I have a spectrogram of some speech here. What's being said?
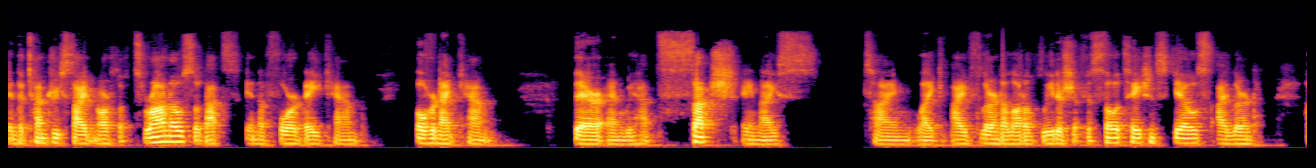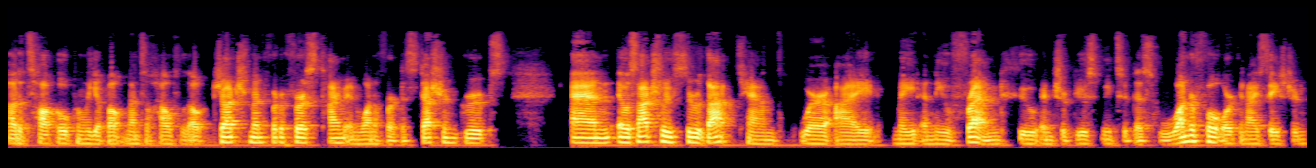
in the countryside north of Toronto. So that's in a four day camp overnight camp there and we had such a nice time like i've learned a lot of leadership facilitation skills i learned how to talk openly about mental health without judgment for the first time in one of our discussion groups. And it was actually through that camp where i made a new friend who introduced me to this wonderful organization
